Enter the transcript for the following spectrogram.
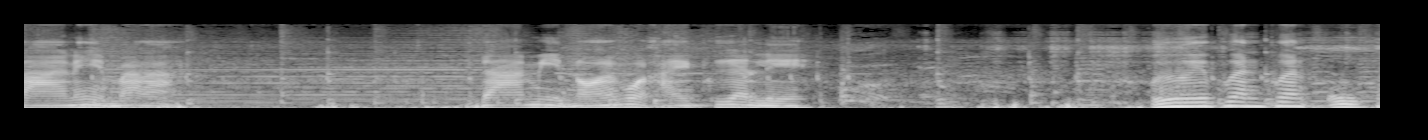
ตายนะเห็นป่ะล่ะดาเมจน้อยกว่าใครเพื่อนเลยเฮ้ยเพื่อนเพื่อนโอ้โห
